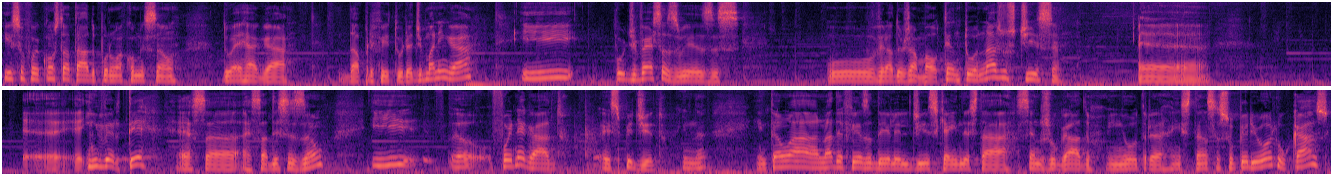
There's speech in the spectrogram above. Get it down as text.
Isso foi constatado por uma comissão do RH da Prefeitura de Maringá e por diversas vezes o vereador Jamal tentou na justiça é, é, inverter essa, essa decisão e é, foi negado esse pedido. Né? Então, a, na defesa dele, ele diz que ainda está sendo julgado em outra instância superior o caso,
